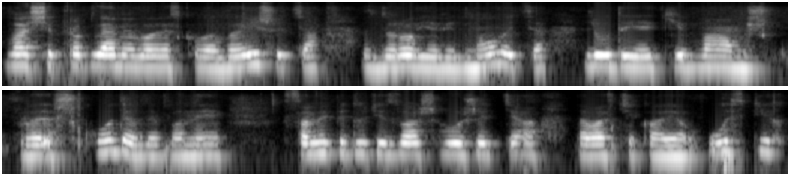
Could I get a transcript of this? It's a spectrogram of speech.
ваші проблеми обов'язково вирішаться, здоров'я відновиться. Люди, які вам шк- шкодили, вони самі підуть із вашого життя. На вас чекає успіх,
